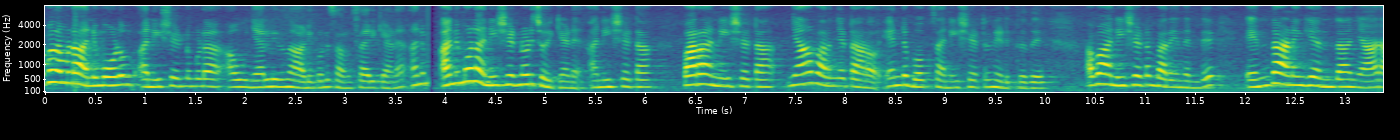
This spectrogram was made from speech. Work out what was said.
അപ്പോൾ നമ്മുടെ അനുമോളും അനീഷേട്ടനും കൂടെ ആ ഊഞ്ഞാലിരുന്ന് ആടിക്കൊണ്ട് സംസാരിക്കുകയാണ്. അനു അനുമോൾ അനീഷേട്ടനോട് ചോദിക്കുകയാണ്. അനീഷേട്ടാ പറ അനീഷേട്ടാ ഞാൻ പറഞ്ഞിട്ടാണോ എന്റെ ബോക്സ് അനീഷേട്ടൻ എടുത്തത്? അപ്പോൾ അനീഷേട്ടൻ പറയുന്നുണ്ട് എന്താണെങ്കിൽ എന്താ ഞാൻ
